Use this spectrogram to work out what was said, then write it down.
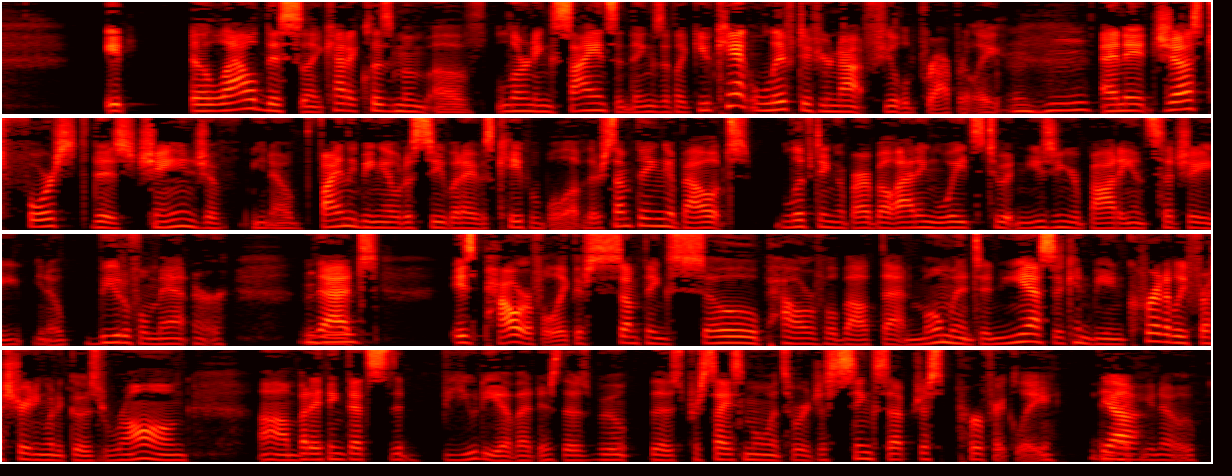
allowed this like cataclysm of learning science and things of like you can't lift if you're not fueled properly mm-hmm. and it just forced this change of you know finally being able to see what i was capable of there's something about lifting a barbell adding weights to it and using your body in such a you know beautiful manner Mhm. that is powerful like there's something so powerful about that moment and yes it can be incredibly frustrating when it goes wrong um, but I think that's the beauty of it is those those precise moments where it just syncs up just perfectly. Yeah. you know.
